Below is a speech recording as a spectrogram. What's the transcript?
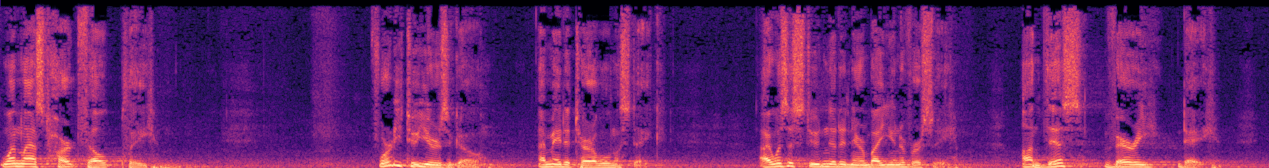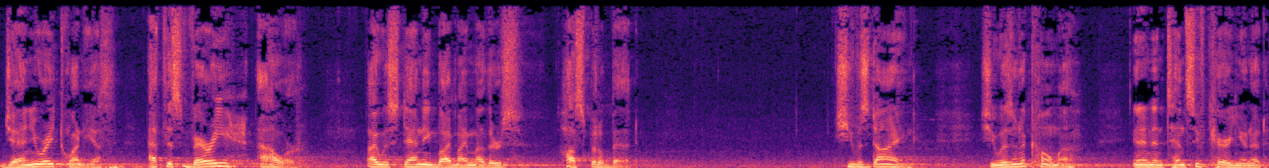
one last heartfelt plea. 42 years ago, I made a terrible mistake. I was a student at a nearby university. On this very day, January 20th, at this very hour, I was standing by my mother's hospital bed. She was dying. She was in a coma in an intensive care unit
